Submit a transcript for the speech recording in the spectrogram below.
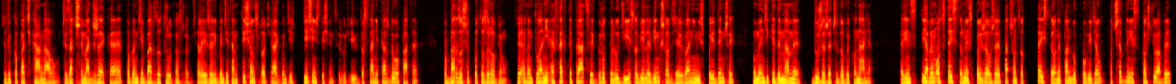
czy wykopać kanał, czy zatrzymać rzekę, to będzie bardzo trudno zrobić. Ale jeżeli będzie tam tysiąc ludzi, a jak będzie dziesięć tysięcy ludzi i dostanie każdy łopatę, to bardzo szybko to zrobią. Czy ewentualnie efekty pracy grupy ludzi jest o wiele większe oddziaływanie niż pojedynczych w momencie, kiedy mamy duże rzeczy do wykonania. A Więc ja bym od tej strony spojrzał, że patrząc od tej strony, Pan Bóg powiedział, potrzebny jest Kościół, aby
